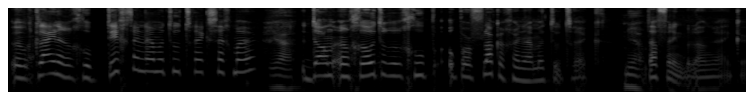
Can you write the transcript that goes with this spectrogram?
een kleinere groep dichter naar me toe trek, zeg maar, Ja. dan een grotere groep oppervlakkiger naar me toe trek. ja. Dat vind ik belangrijker.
